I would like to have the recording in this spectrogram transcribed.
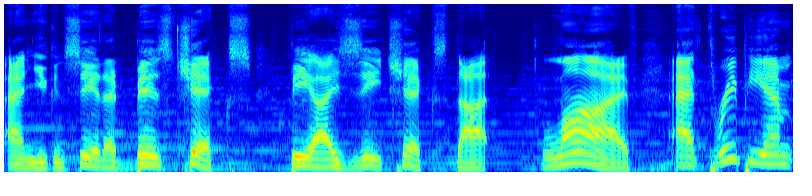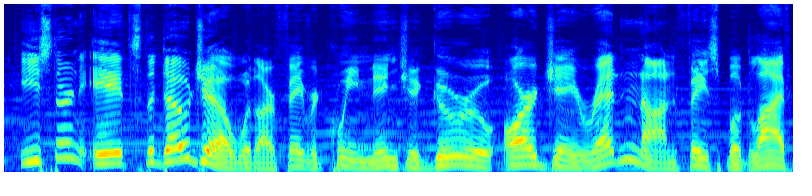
And you can see it at B-I-Z Chicks dot live at 3 p.m. Eastern. It's the dojo with our favorite Queen Ninja guru, RJ Redden, on Facebook Live.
